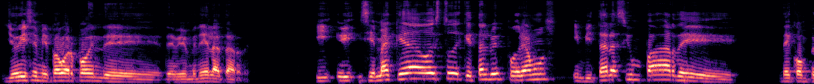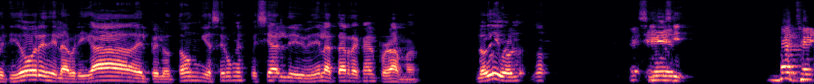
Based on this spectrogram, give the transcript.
yo hice mi PowerPoint de, de Bienvenida a la tarde. Y, y se me ha quedado esto de que tal vez podríamos invitar así un par de, de competidores de la brigada, del pelotón, y hacer un especial de a la tarde acá en el programa. Lo digo, no, no- Eh, sí, eh, sí. Bache,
